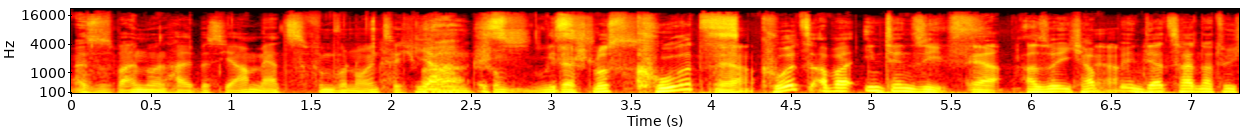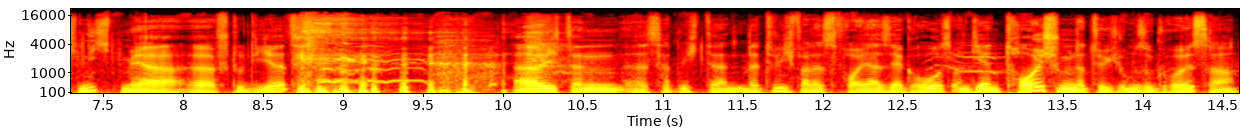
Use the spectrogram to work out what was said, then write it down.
Also es war nur ein halbes Jahr, März 95 war ja, schon wieder Schluss. Kurz, ja. kurz, aber intensiv. Ja. Also ich habe in der Zeit natürlich nicht mehr äh, studiert. aber ich dann, es hat mich dann, natürlich war das Feuer sehr groß und die Enttäuschung natürlich umso größer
